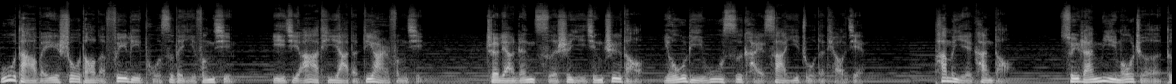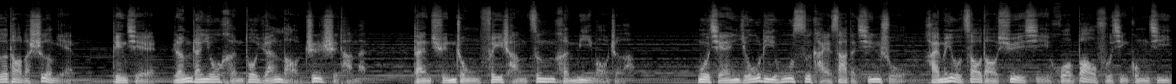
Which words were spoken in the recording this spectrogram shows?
乌大维收到了菲利普斯的一封信，以及阿提亚的第二封信。这两人此时已经知道尤利乌斯·凯撒遗嘱的条件，他们也看到。虽然密谋者得到了赦免，并且仍然有很多元老支持他们，但群众非常憎恨密谋者。目前，尤利乌斯·凯撒的亲属还没有遭到血洗或报复性攻击，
